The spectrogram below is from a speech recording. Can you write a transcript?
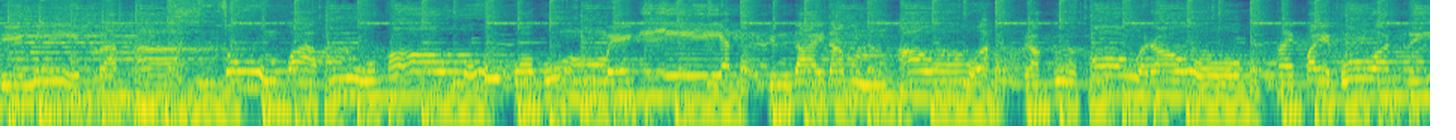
ที่มีประธานสูงกว่าภูเขาก็ภูมิเมเกียรติจึงได้นำเอาพระกูของเรา ให้ไปบวชเรี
